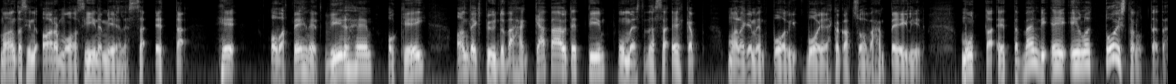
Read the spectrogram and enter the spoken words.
mä antaisin armoa siinä mielessä, että he ovat tehneet virheen, okei, anteeksi pyyntö vähän käpäytettiin, mun mielestä tässä ehkä management-puoli voi ehkä katsoa vähän peiliin. Mutta että bändi ei, ei ole toistanut tätä.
